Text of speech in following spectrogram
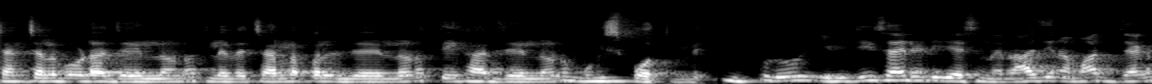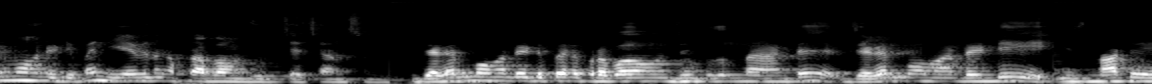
చంచలగూడ జైల్లోనూ లేదా చర్లపల్లి జైల్లోనూ తీహార్ జైల్లోనూ ముగిసిపోతుంది. ఇప్పుడు ఈ విజయసాయి రెడ్డి చేసిన రాజీనామా జగన్మోహన్ రెడ్డి పైన ఏ విధంగా ప్రభావం చూపించే ఛాన్స్ ఉంది? జగన్మోహన్ రెడ్డి పైన ప్రభావం చూపుతుందా అంటే Jaganmohan Reddy is not a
